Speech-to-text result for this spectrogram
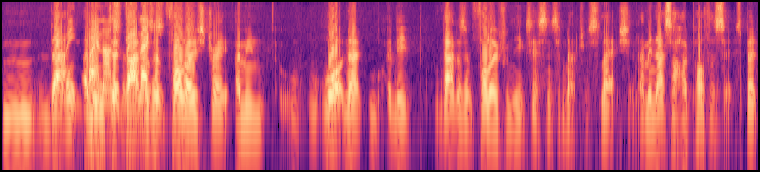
Mm, that I mean, I mean, that, that doesn't follow straight. I mean, what nat- I mean, that doesn't follow from the existence of natural selection. I mean, that's a hypothesis, but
